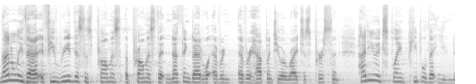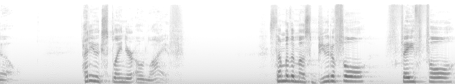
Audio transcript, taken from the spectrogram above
Not only that, if you read this as promise, a promise that nothing bad will ever, ever happen to a righteous person, how do you explain people that you know? How do you explain your own life? Some of the most beautiful, faithful,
